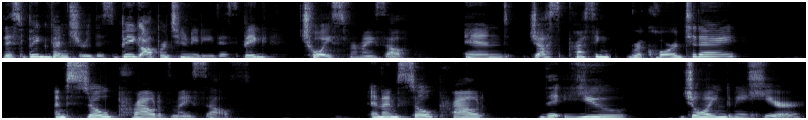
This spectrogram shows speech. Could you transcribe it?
this big venture, this big opportunity, this big choice for myself. And just pressing record today, I'm so proud of myself. And I'm so proud that you joined me here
